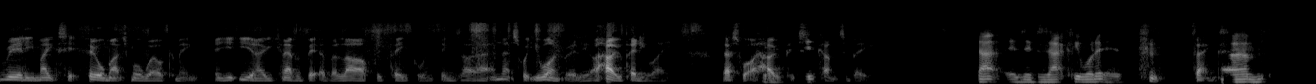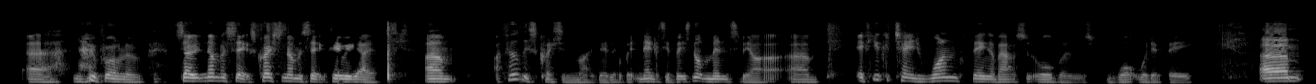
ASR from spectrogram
really makes it feel much more welcoming. You, you, know, you can have a bit of a laugh with people and things like that. And that's what you want, really. I hope, anyway. That's what I hope it's come to be. That is exactly what it is. Thanks. Um, uh, no problem. So number six, question number six. Here we go. Um, I feel this question might be a little bit negative, but it's not meant to be. Uh, um, if you could change one thing about St Albans, what would it be? Um,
